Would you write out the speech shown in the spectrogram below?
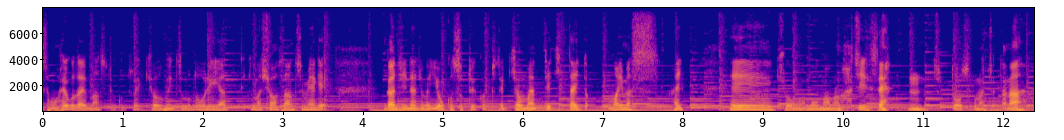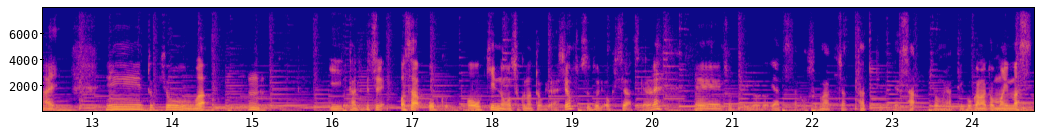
皆さんおはようございます。ということで、今日もいつも通りやっていきましょう。朝の積み上げ。ガンジーラジオへようこそということで、今日もやっていきたいと思います。はい。えー、今日はもう間もなく8時ですね。うん、ちょっと遅くなっちゃったな。はい。えーと、今日は、うん、いい感じ。別に朝起きるの遅くなったわけじゃないですよ。普通通り起きてたんですけどね。えー、ちょっといろいろやってたら遅くなっちゃったっていうのでさ、今日もやっていこうかなと思います。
